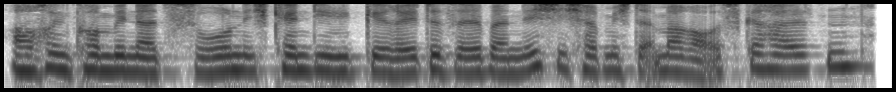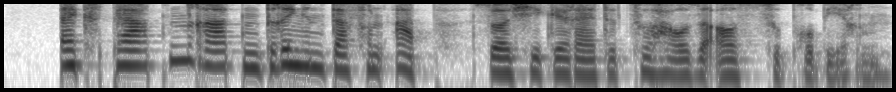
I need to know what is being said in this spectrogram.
auch in Kombination. Ich kenne die Geräte selber nicht, ich habe mich da immer rausgehalten. Experten raten dringend davon ab, solche Geräte zu Hause auszuprobieren.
